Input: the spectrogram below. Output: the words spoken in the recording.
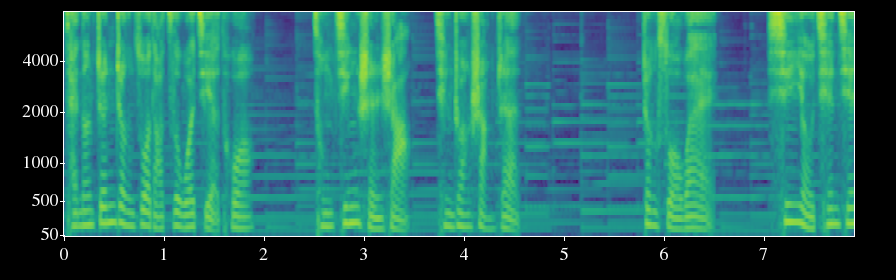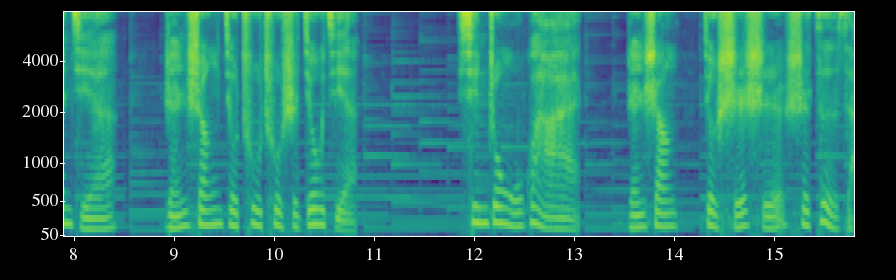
才能真正做到自我解脱，从精神上轻装上阵。正所谓，心有千千结，人生就处处是纠结；心中无挂碍，人生就时时是自在。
